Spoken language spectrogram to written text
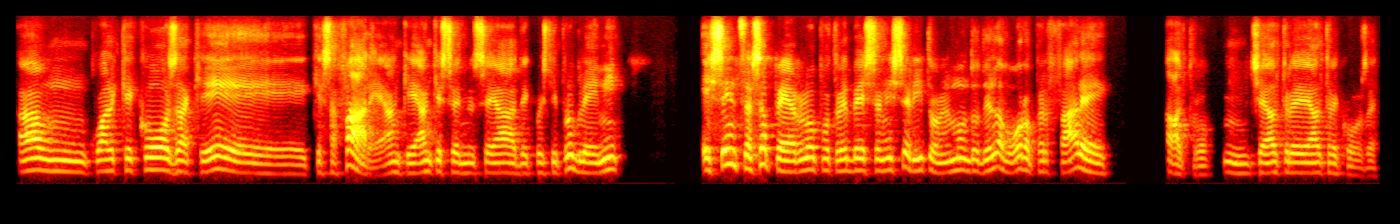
ha un qualche cosa che, che sa fare, anche, anche se, se, ha de, questi problemi, e senza saperlo potrebbe essere inserito nel mondo del lavoro per fare altro, mm, c'è altre, altre cose.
